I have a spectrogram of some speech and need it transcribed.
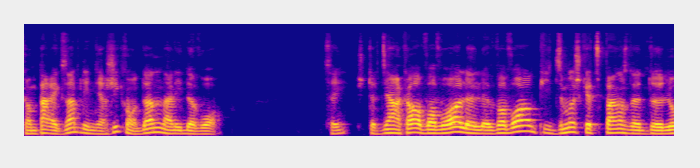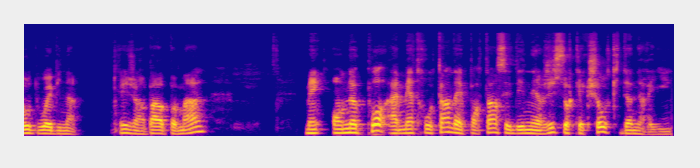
Comme par exemple l'énergie qu'on donne dans les devoirs. Je te dis encore, va voir, le, va voir, puis dis-moi ce que tu penses de, l'autre webinaire. J'en parle pas mal mais on n'a pas à mettre autant d'importance et d'énergie sur quelque chose qui ne donne rien.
